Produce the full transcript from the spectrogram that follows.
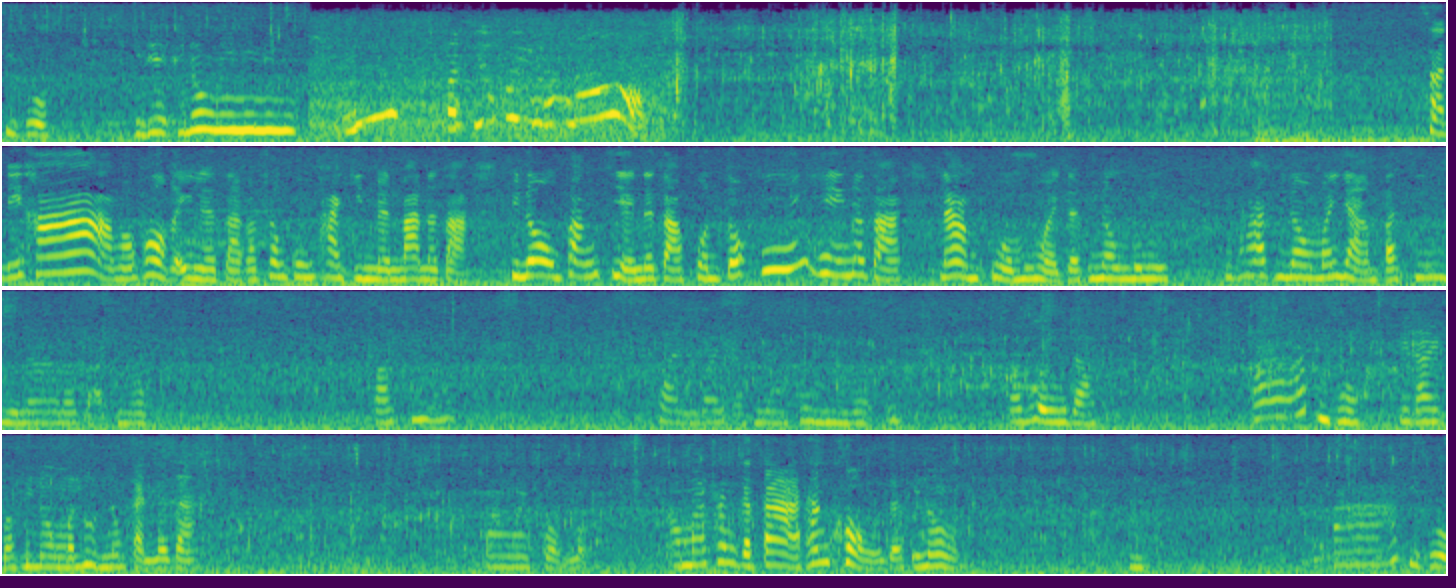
พี่โทนี่เด็กพี่น้องนี่นี่นี่นี่อู้ปลาเสียวเขาอยู่ข้างนอกสวัสดีค่ะมาพอกับอีนะจ๊ะกับช่องกุ้งพากินแมนบ้านนะจ๊ะพี่น้องฟังเสียงนะจ๊ะฝนตกเฮงเฮงนะจ๊ะน้ำท่วมห่วยจ้ะพี่น้องมือนี้พี่พาพี่น้องมายามปลาซิวอยู่หน้านะจ๊ะพี่น้องปลาซิวใส่ไว้จ้ะพี่น้องต้องยิงไว้อุ๊ยมาเบิ่งจ้ะป้าพี่โทสิได้บ่พี่น้องมาลุ้นน้ำกันนะจ๊ะ ตั้งไว้ก่อนเนาะเอามาทั้งกระตาทั้งของจ้ะพี่น้องป้าพี่โท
